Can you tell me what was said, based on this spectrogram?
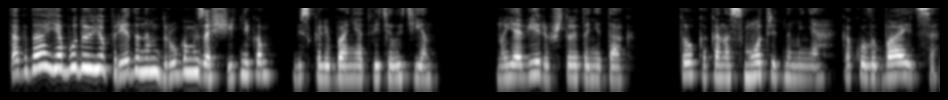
«Тогда я буду ее преданным другом и защитником», — без колебаний ответил Этьен. «Но я верю, что это не так. То, как она смотрит на меня, как улыбается.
